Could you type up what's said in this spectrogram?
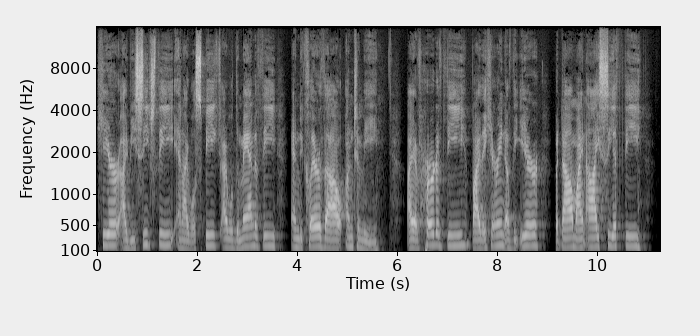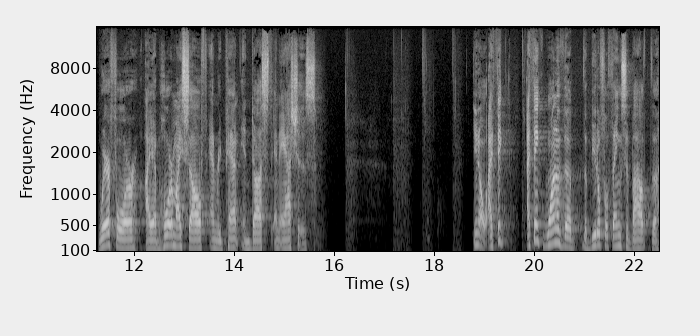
Here I beseech thee, and I will speak, I will demand of thee, and declare thou unto me. I have heard of thee by the hearing of the ear, but now mine eye seeth thee. Wherefore I abhor myself and repent in dust and ashes. You know, I think, I think one of the, the beautiful things about the,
